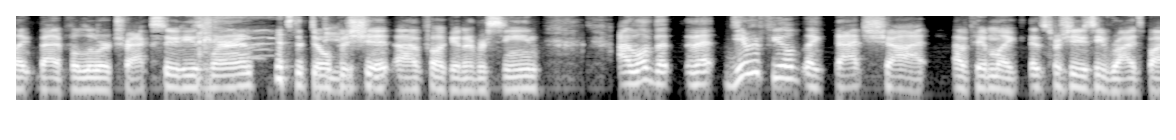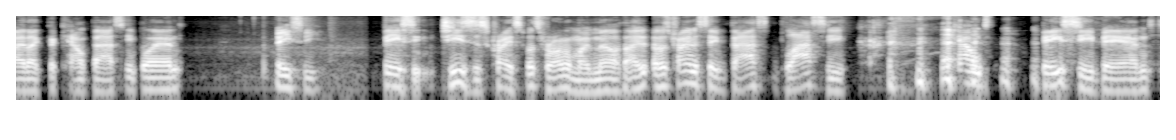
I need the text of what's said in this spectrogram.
like that velour tracksuit he's wearing it's the dopest shit i've fucking ever seen i love that that do you ever feel like that shot of him like especially as he rides by like the count basie bland Basie. Basie jesus christ what's wrong with my mouth i, I was trying to say Bass, blassie count basie band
